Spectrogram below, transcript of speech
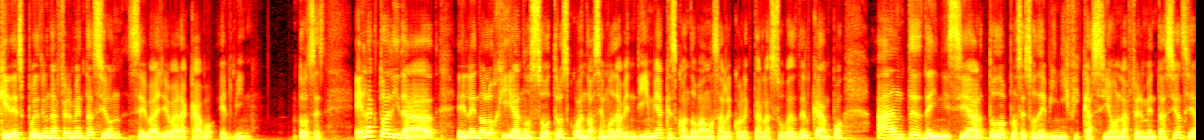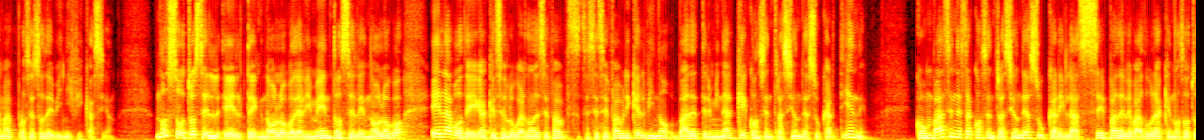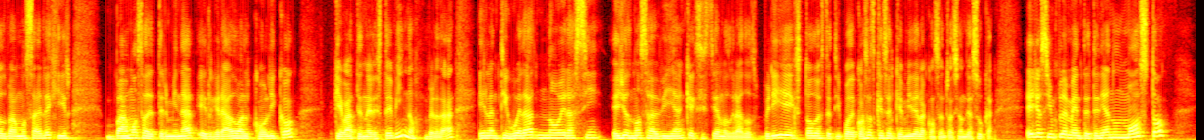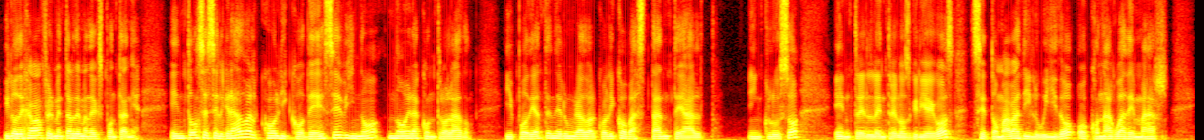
que después de una fermentación se va a llevar a cabo el vino. Entonces, en la actualidad, en la enología, nosotros cuando hacemos la vendimia, que es cuando vamos a recolectar las uvas del campo, antes de iniciar todo proceso de vinificación, la fermentación se llama proceso de vinificación. Nosotros, el, tecnólogo de alimentos, el enólogo, en la bodega, que es el lugar donde se, se, se, fabrica el vino, va a determinar qué concentración de azúcar tiene. Con base en esta concentración de azúcar y la cepa de levadura que nosotros vamos a elegir, vamos a determinar el grado alcohólico que va a tener este vino, ¿verdad? En la antigüedad no era así. Ellos no sabían que existían los grados Brix, todo este tipo de cosas, que es el que mide la concentración de azúcar. Ellos simplemente tenían un mosto y lo dejaban fermentar de manera espontánea. Entonces el grado alcohólico de ese vino no era controlado y podía tener un grado alcohólico bastante alto. Incluso entre, entre los griegos se tomaba diluido o con agua de mar.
